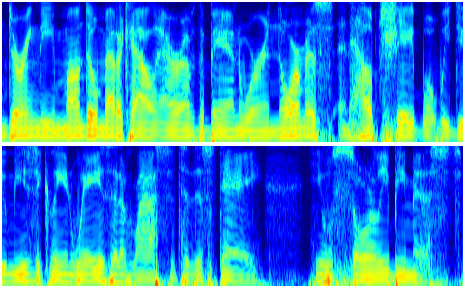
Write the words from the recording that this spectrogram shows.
during the Mondo Medicale era of the band were enormous and helped shape what we do musically in ways that have lasted to this day. He will sorely be missed.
